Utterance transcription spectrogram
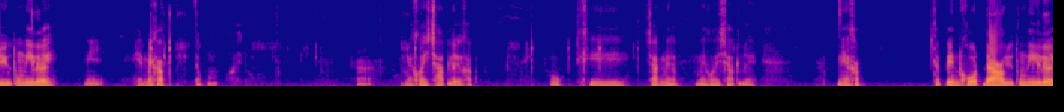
จะอยู่ตรงนี้เลย นี่เห็นไหมครับเดี๋ยวผมดูอ่าไม่ค่อยชัดเลยครับ โอเค ชัดไหมครับ ไม่ค่อยชัดเลย เนี่ยครับ จะเป็นโค้ดดาวอยู่ตรงนี้เลย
